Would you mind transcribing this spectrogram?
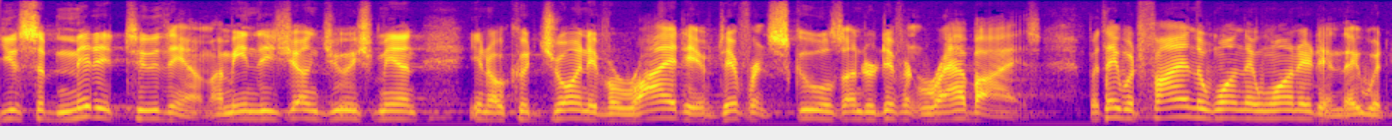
you submitted to them. I mean, these young Jewish men, you know, could join a variety of different schools under different rabbis, but they would find the one they wanted and they would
